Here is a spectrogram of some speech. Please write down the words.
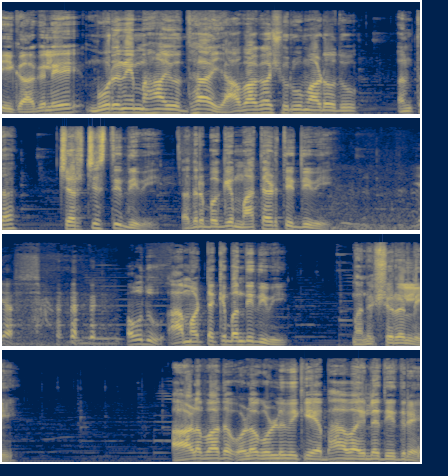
ಈಗಾಗಲೇ ಮೂರನೇ ಮಹಾಯುದ್ಧ ಯಾವಾಗ ಶುರು ಮಾಡೋದು ಅಂತ ಚರ್ಚಿಸ್ತಿದ್ದೀವಿ. ಅದರ ಬಗ್ಗೆ ಮಾತಾಡ್ತಿದ್ದೀವಿ. ಹೌದು ಆ ಮಟ್ಟಕ್ಕೆ ಬಂದಿದ್ದೀವಿ. ಮನುಷ್ಯರಲ್ಲಿ ಆಳವಾದ ಒಳಗೊಳ್ಳುವಿಕೆಯ ಅಭಾವ ಇಲ್ಲದಿದ್ರೆ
